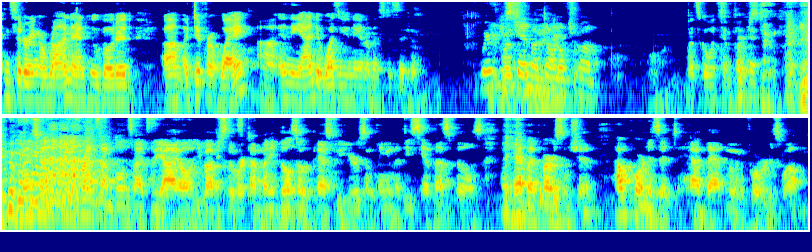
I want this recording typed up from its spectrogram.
considering a run and who voted um, a different way. Uh, in the end, it was a unanimous decision. Where do You you stand on Donald new- Trump? Let's go with him Okay. first. you mentioned that you have friends on both sides of the aisle. You've obviously worked on many bills over the past few years. I'm thinking the DCFS bills. They have bipartisanship. How important is it to have that moving forward as well?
